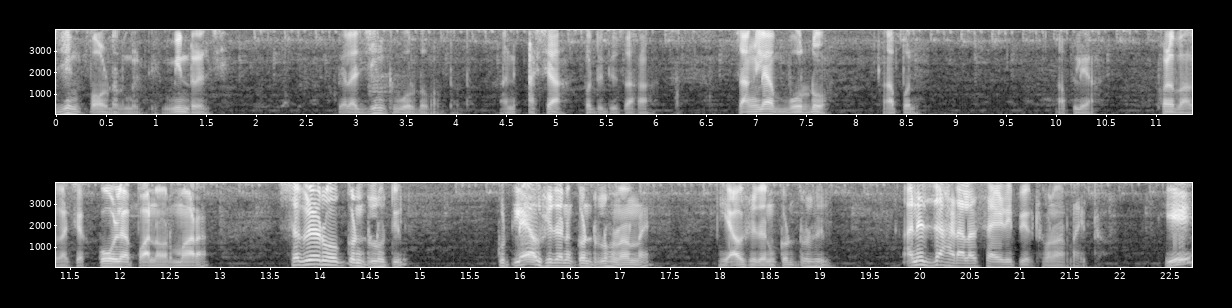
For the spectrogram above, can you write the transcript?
झिंक पावडर मिळते मिनरलची त्याला झिंक बोर्डो म्हणतात. आणि अशा पद्धतीचा हा चांगल्या बोर्डो आपण आपल्या फळबागाच्या कोवळ्या पानावर मारा. सगळे रोग कंट्रोल होतील. कुठल्याही औषधानं कंट्रोल होणार नाही. या औषधानं कंट्रोल होईल. आणि झाडाला साईड इफेक्ट होणार नाहीत. हे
